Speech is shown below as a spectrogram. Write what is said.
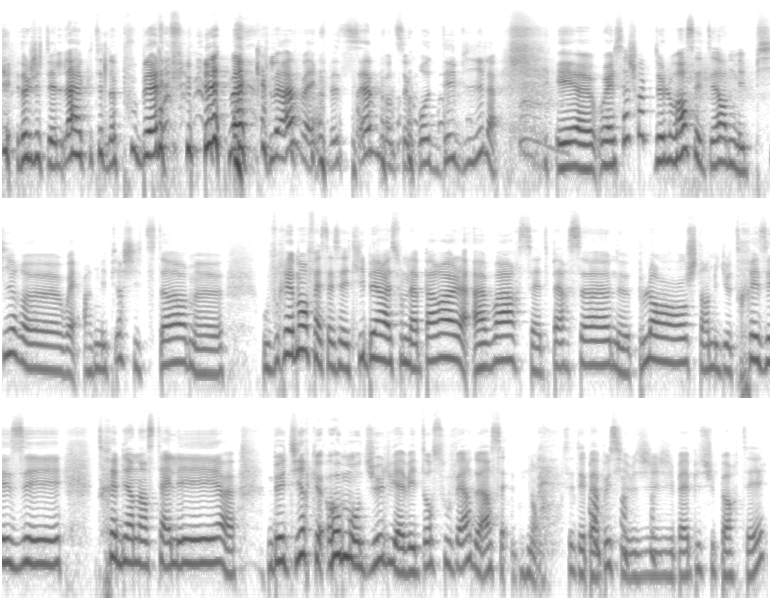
Et donc, j'étais là à côté de la poubelle à fumer ma clope avec le seum contre ce gros débile. Et euh, ouais, ça, je crois que de loin, c'était un de mes pires, euh, ouais, un de mes pires shitstorms où vraiment, face à cette libération de la parole, avoir cette personne blanche, d'un milieu très aisé, très bien installé, euh, me dire que, oh mon Dieu, lui avait tant souffert de harcèlement. Non, c'était pas possible, j'ai pas pu supporter.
